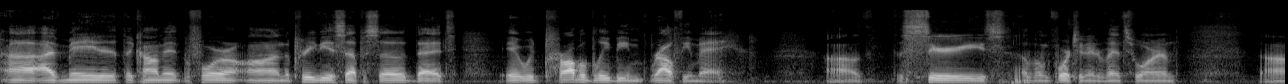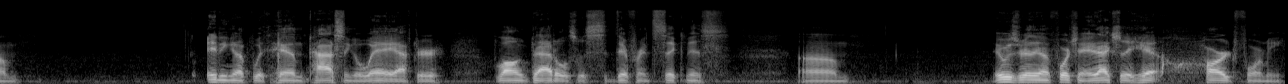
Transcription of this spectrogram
uh, I've made the comment before on the previous episode that it would probably be Ralphie May. Uh, the series of unfortunate events for him. Um, ending up with him passing away after long battles with different sickness. Um, it was really unfortunate. It actually hit hard for me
